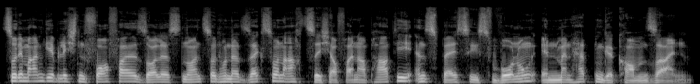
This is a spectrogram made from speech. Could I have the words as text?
Zu dem angeblichen Vorfall soll es 1986 auf einer Party in Spaceys Wohnung in Manhattan gekommen sein.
